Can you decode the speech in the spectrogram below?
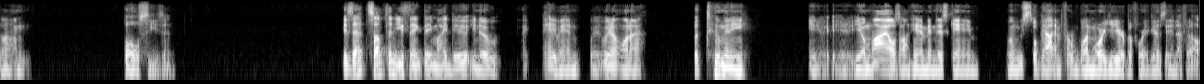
um, bowl season. Is that something you think they might do? You know, like, hey man, we, we don't want to put too many you know, you know, miles on him in this game when we still got him for one more year before he goes to the NFL.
